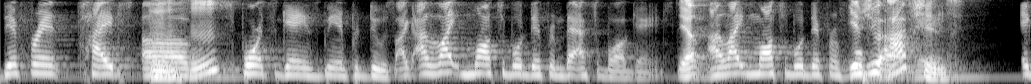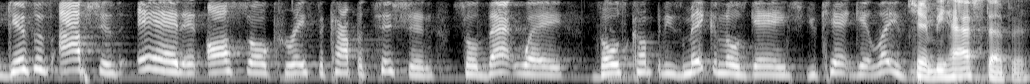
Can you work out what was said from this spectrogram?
different types of mm-hmm. sports games being produced. Like I like multiple different basketball games. Yep. I like multiple different Gives you options. games. It gives us options and it also creates the competition so that way those companies making those games, you can't get lazy. Can't be half stepping.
